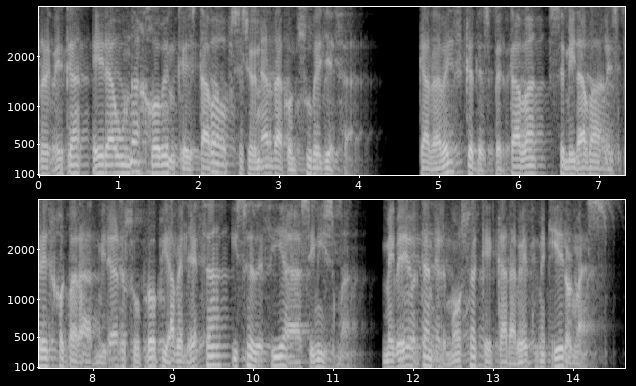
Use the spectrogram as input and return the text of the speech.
Rebeca, era una joven que estaba obsesionada con su belleza. Cada vez que despertaba, se miraba al espejo para admirar su propia belleza, y se decía a sí misma, me veo tan hermosa que cada vez me quiero más.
